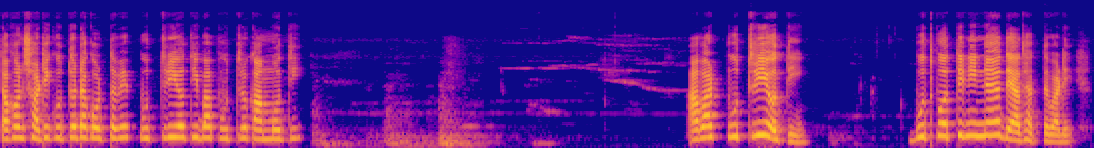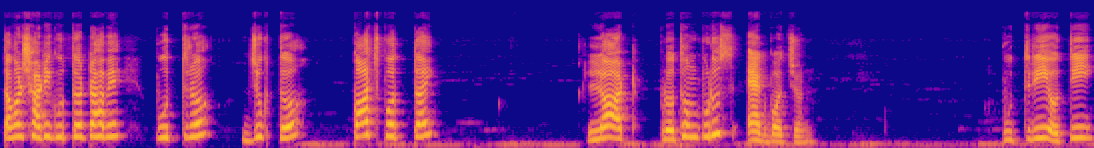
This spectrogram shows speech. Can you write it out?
তখন সঠিক উত্তরটা করতে হবে, পুত্রিয়তি বা পুত্র কাম্যতি আবার পুত্রিয়তি, বুৎপত্তি নির্ণয় দেয়া থাকতে পারে। তখন সঠিক উত্তরটা হবে পুত্র যুক্ত কচ প্রত্যয় লট প্রথম পুরুষ এক বচন। পুত্রী অতি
